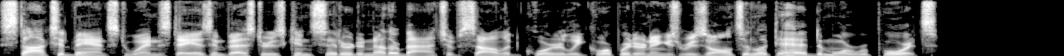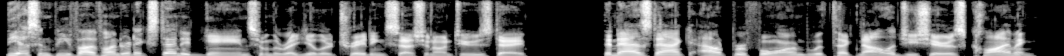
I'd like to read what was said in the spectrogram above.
Stocks advanced Wednesday as investors considered another batch of solid quarterly corporate earnings results and looked ahead to more reports. The S&P 500 extended gains from the regular trading session on Tuesday. The Nasdaq outperformed with technology shares climbing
